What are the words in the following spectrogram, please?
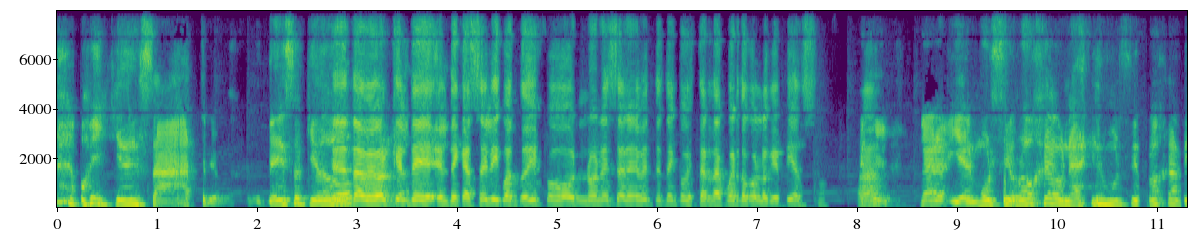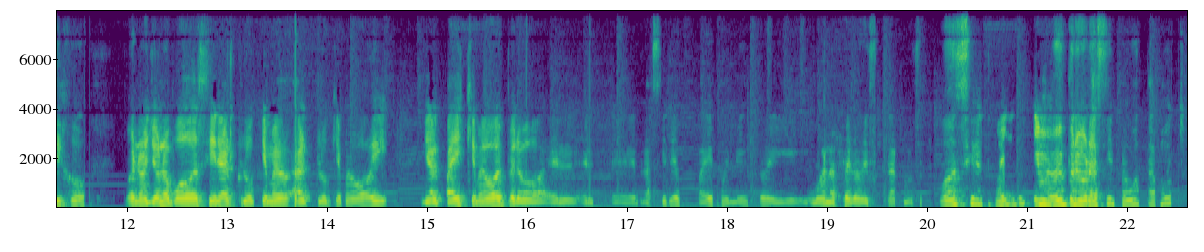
Oye, qué desastre. De eso quedó. Está mejor que el de, el de Caselli cuando dijo no necesariamente tengo que estar de acuerdo con lo que pienso. ¿ah? Claro, y el Murci Roja, una vez el Murci Roja dijo, bueno, yo no puedo decir al club que me, al club que me voy ni al país que me voy, pero el, eh, Brasil es un país muy lindo y, bueno, espero disfrutar. No puedo decir al país que me voy, pero Brasil me gusta mucho.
